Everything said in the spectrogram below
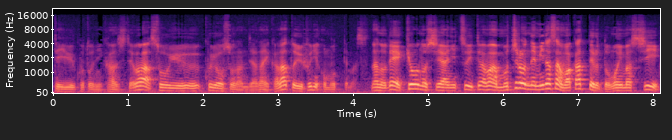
ていうことに関しては、そういう要素なんじゃないかなというふうに思ってます。なので、今日の試合については、まあもちろんね、皆さん分かってると思いますし、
